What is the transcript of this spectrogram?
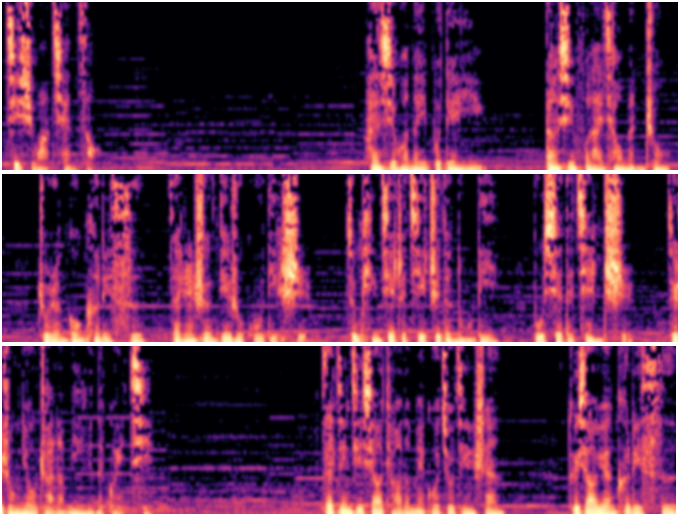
继续往前走。很喜欢的一部电影《当幸福来敲门》中，主人公克里斯在人生跌入谷底时，就凭借着极致的努力、不懈的坚持，最终扭转了命运的轨迹。在经济萧条的美国旧金山，推销员克里斯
